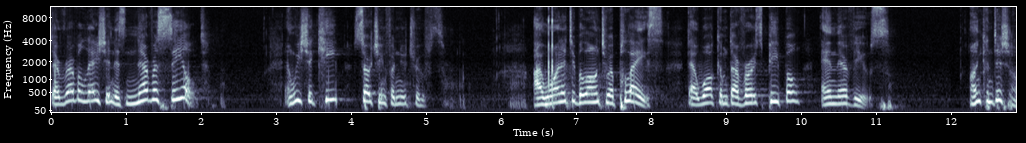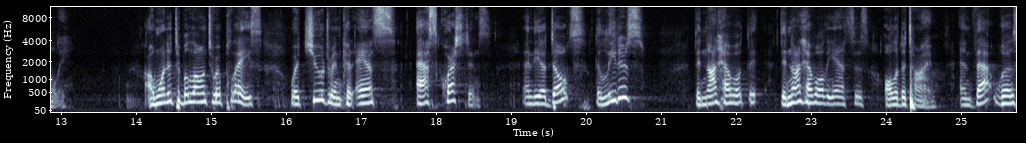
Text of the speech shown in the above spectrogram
that revelation is never sealed and we should keep searching for new truths. I wanted to belong to a place that welcomed diverse people and their views unconditionally. I wanted to belong to a place where children could ans- ask questions and the adults, the leaders, did not, have, did not have all the answers all of the time. And that was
